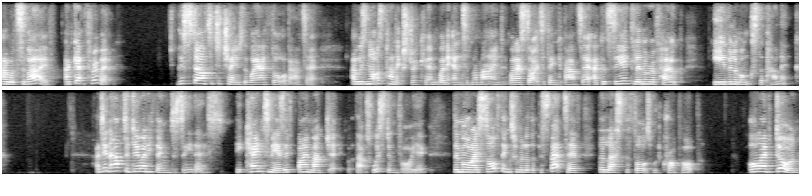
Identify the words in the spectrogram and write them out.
I would survive. I'd get through it. This started to change the way I thought about it. I was not as panic stricken when it entered my mind. When I started to think about it, I could see a glimmer of hope even amongst the panic. I didn't have to do anything to see this. It came to me as if by magic, but that's wisdom for you. The more I saw things from another perspective, the less the thoughts would crop up. All I've done,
